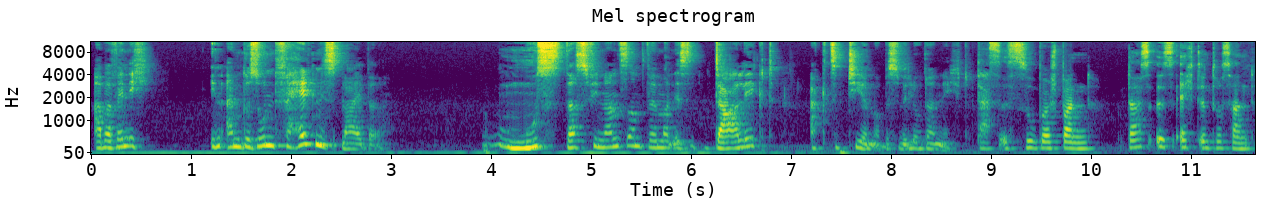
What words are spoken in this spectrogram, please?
Aber wenn ich in einem gesunden Verhältnis bleibe, muss das Finanzamt, wenn man es darlegt, akzeptieren, ob es will oder nicht. Das ist super spannend. Das ist echt interessant.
